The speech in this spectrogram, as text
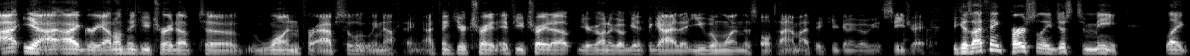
I yeah, I, I agree. I don't think you trade up to one for absolutely nothing. I think you're trade if you trade up, you're going to go get the guy that you've been wanting this whole time. I think you're going to go get CJ because I think personally, just to me, like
